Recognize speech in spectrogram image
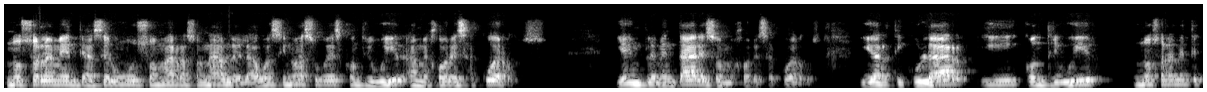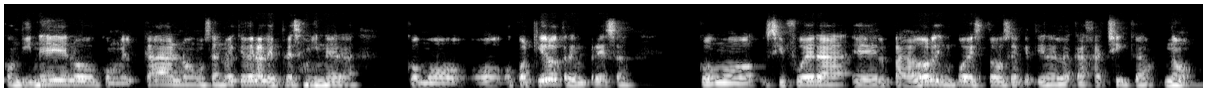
no solamente a hacer un uso más razonable del agua, sino a su vez contribuir a mejores acuerdos y a implementar esos mejores acuerdos y articular y contribuir no solamente con dinero, con el canon, o sea, no hay que ver a la empresa minera como, o, cualquier otra empresa como si fuera el pagador de impuestos, el que tiene la caja chica, no.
